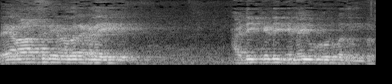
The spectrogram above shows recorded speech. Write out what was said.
பேராசிரியர் அவர்களை அடிக்கடி நினைவு கூறுவதுண்டு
